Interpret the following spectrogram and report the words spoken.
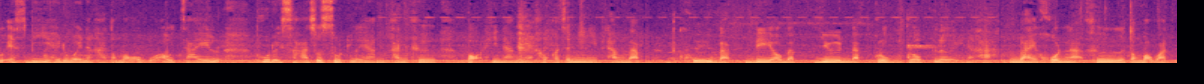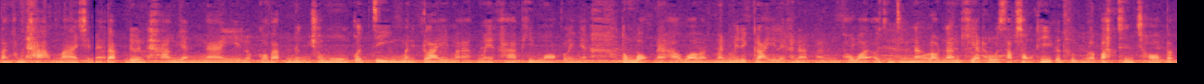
USB ให้ด้วยนะคะ ต้องบอกว่าโอ้โหเอาใจผู้โดยสารสุดๆเลยอะสำคัญคือเบาะที่นั่งเนี่ยเขาก็จะมีทั้งแบบคู่แบบเดียวแบบยืนแบบกลุ่มครบเลยนะคะ หลายคนอะคือต้องบอกว่าตั้งคำถามมาใช่ไหมแบบเดินทางยังไง แล้วก็แบบหนึ่งชั่วโมงก็จริงมันไกลมากไหมคะพี่มอกอะไรเงี้ยต้องบอกนะคะว่ามันมันไม่ได้ไกลอะไรขนาดนั้น เพราะว่าเอาจริงๆนั่งเรานั่งเขี่ยโทรศัพท์สองทีก็ถึงแล้วปะฉันชอบแบบ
